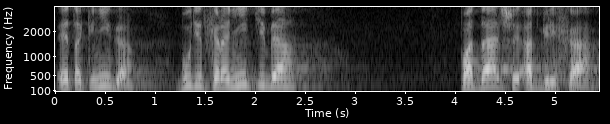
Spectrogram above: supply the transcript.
Эта книга будет хранить тебя подальше от греха,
